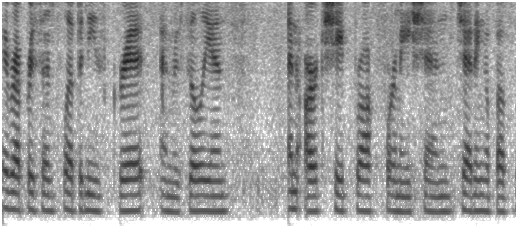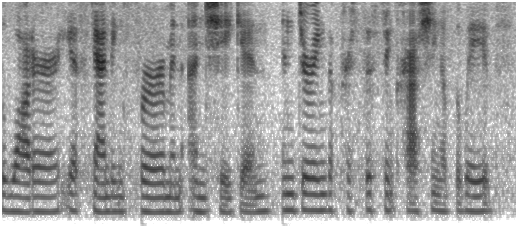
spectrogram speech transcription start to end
It represents Lebanese grit and resilience, an arc shaped rock formation jetting above the water, yet standing firm and unshaken, enduring the persistent crashing of the waves.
